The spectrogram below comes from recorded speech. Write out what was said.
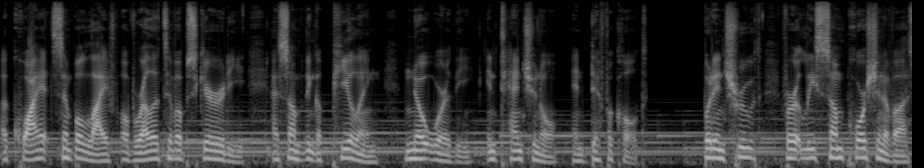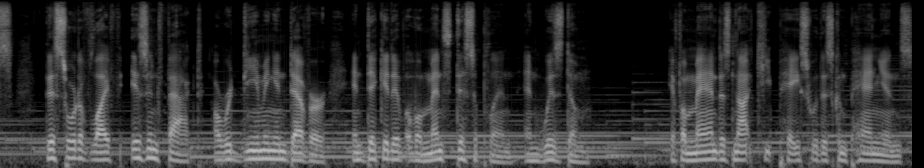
a quiet, simple life of relative obscurity as something appealing, noteworthy, intentional, and difficult. But in truth, for at least some portion of us, this sort of life is in fact a redeeming endeavor indicative of immense discipline and wisdom. If a man does not keep pace with his companions,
